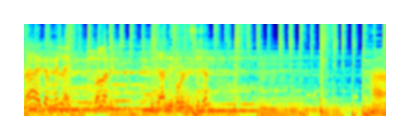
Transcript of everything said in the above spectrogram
না এটা main line Kalyani Gandhi Kalyani station হ্যাঁ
